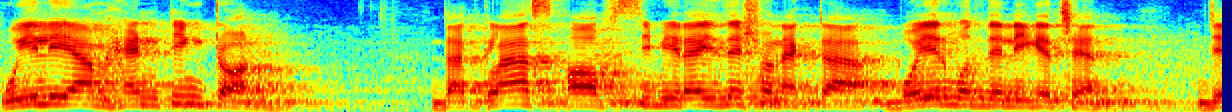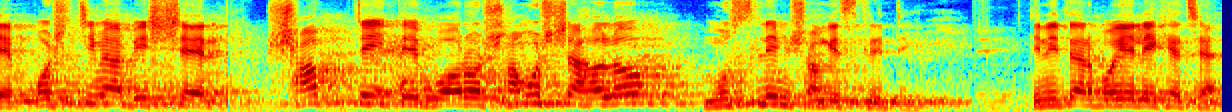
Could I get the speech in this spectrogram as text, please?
William Huntington the clash of civilization একটা বইয়ের মধ্যে লিখেছেন যে পশ্চিমা বিশ্বের সবচেয়ে বড় সমস্যা হলো মুসলিম সংস্কৃতি। তিনি তার বইয়ে লিখেছেন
